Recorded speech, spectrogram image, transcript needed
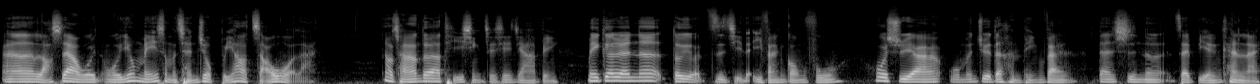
呃，老师啊，我我又没什么成就，不要找我啦。”那我常常都要提醒这些嘉宾，每个人呢都有自己的一番功夫。或许啊，我们觉得很平凡，但是呢，在别人看来，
